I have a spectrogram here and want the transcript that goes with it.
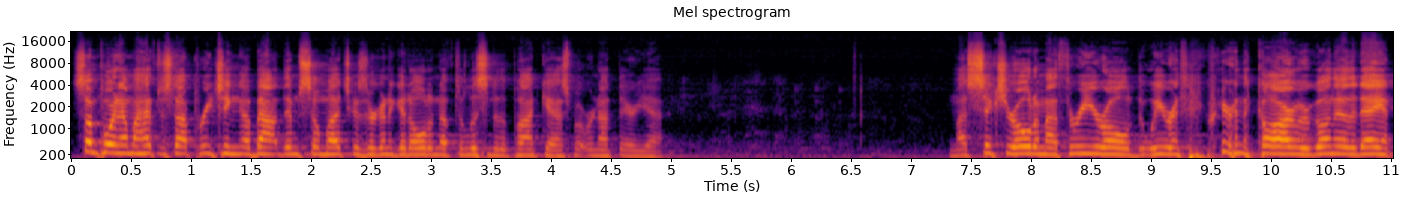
Some point I'm gonna have to stop preaching about them so much because they're gonna get old enough to listen to the podcast, but we're not there yet. My six year old and my three year old, we were, in, we were in the car, we were going the other day, and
